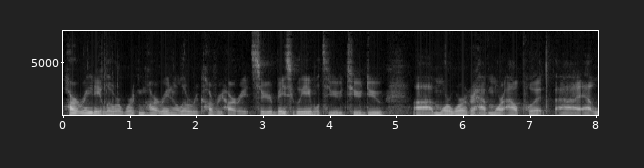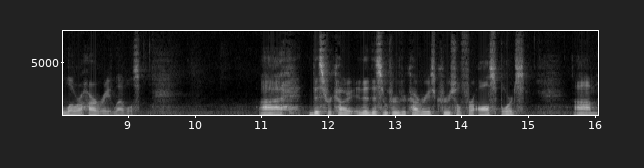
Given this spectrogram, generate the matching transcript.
heart rate, a lower working heart rate, and a lower recovery heart rate. So you're basically able to to do uh, more work or have more output uh, at lower heart rate levels. Uh, this recovery, this improved recovery is crucial for all sports. Um,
